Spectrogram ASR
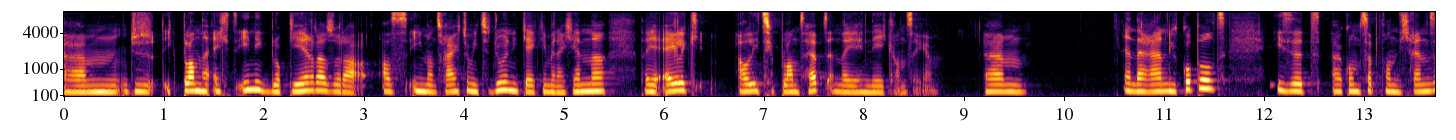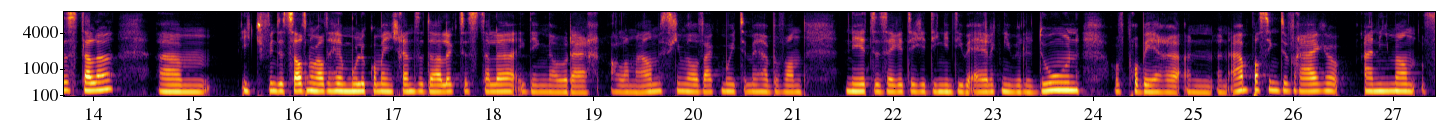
Um, dus ik plan dat echt in, ik blokkeer dat, zodat als iemand vraagt om iets te doen, ik kijk in mijn agenda, dat je eigenlijk al iets gepland hebt en dat je nee kan zeggen. Um, en daaraan gekoppeld is het uh, concept van grenzen stellen. Um, ik vind het zelf nog altijd heel moeilijk om mijn grenzen duidelijk te stellen. Ik denk dat we daar allemaal misschien wel vaak moeite mee hebben van nee te zeggen tegen dingen die we eigenlijk niet willen doen. Of proberen een, een aanpassing te vragen aan iemand. Of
